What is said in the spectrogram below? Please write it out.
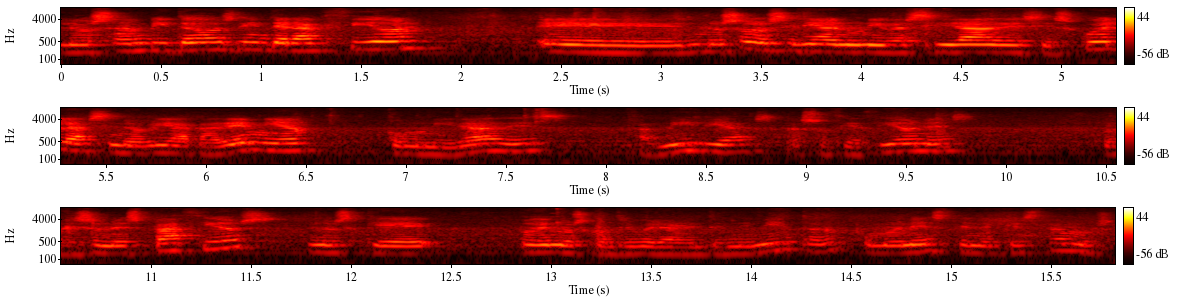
los ámbitos de interacción eh, no solo serían universidades y escuelas, sino habría academia, comunidades, familias, asociaciones, porque son espacios en los que podemos contribuir al entendimiento, como en este en el que estamos.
